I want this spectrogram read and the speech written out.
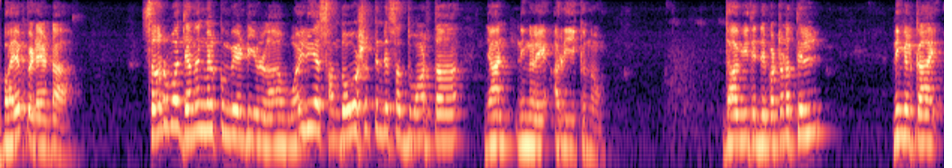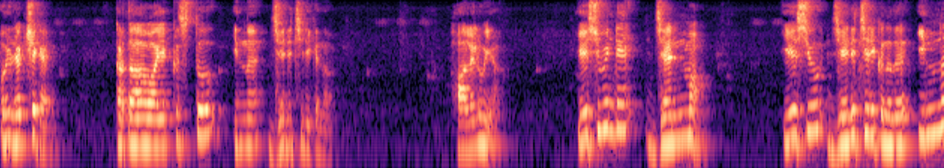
ഭയപ്പെടേണ്ട സർവജനങ്ങൾക്കും വേണ്ടിയുള്ള വലിയ സന്തോഷത്തിന്റെ സദ്വാർത്ത ഞാൻ നിങ്ങളെ അറിയിക്കുന്നു. ദാവീദിന്റെ പട്ടണത്തിൽ നിങ്ങൾക്കായി ഒരു രക്ഷകൻ കർത്താവായ ക്രിസ്തു ഇന്ന് ജനിച്ചിരിക്കുന്നു. ഹാലലൂയ യേശുവിന്റെ ജന്മം. യേശു ജനിച്ചിരിക്കുന്നത് ഇന്ന്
